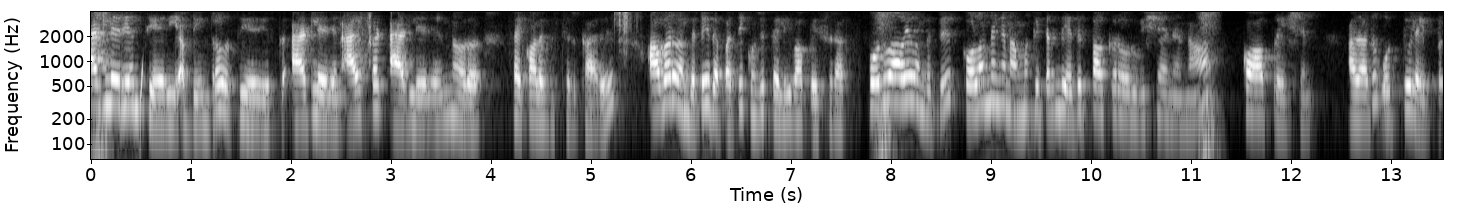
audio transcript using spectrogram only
ஆட்லேரியன் தியரி அப்படின்ற ஒரு தியரி இருக்குது ஆட்லேரியன் ஆல்ஃபர்ட் ஆட்லேரியன் ஒரு சைக்காலஜிஸ்ட் இருக்கார். அவர் வந்துட்டு இதை பற்றி கொஞ்சம் தெளிவாக பேசுகிறார் பொதுவாக பொதுவாகவே வந்துட்டு குழந்தைங்க நம்ம இருந்து எதிர்பார்க்குற ஒரு விஷயம் என்னென்னா கோஆப்ரேஷன் அதாவது ஒத்துழைப்பு.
